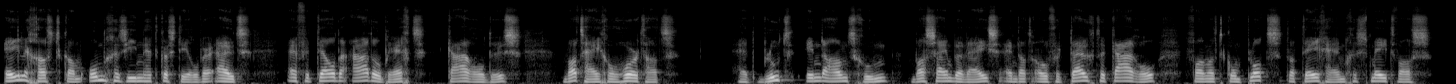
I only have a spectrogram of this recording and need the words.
Elegast kwam ongezien het kasteel weer uit en vertelde Adelbrecht, Karel dus, wat hij gehoord had. Het bloed in de handschoen was zijn bewijs en dat overtuigde Karel van het complot dat tegen hem gesmeed was.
